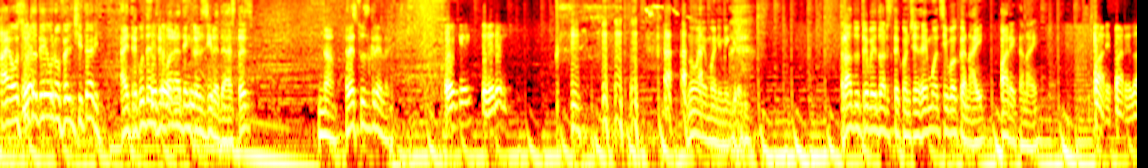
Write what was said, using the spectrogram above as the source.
Ai 100 de euro, felicitări! Ai trecut de întrebarea de încălzire de astăzi. Da. Restul grele. ok, să vedem. Nu e, mă, nimic greu. Radu, trebuie doar să te concentrezi. Emoții vă că n-ai. Pare că n-ai. Pare, pare, da.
